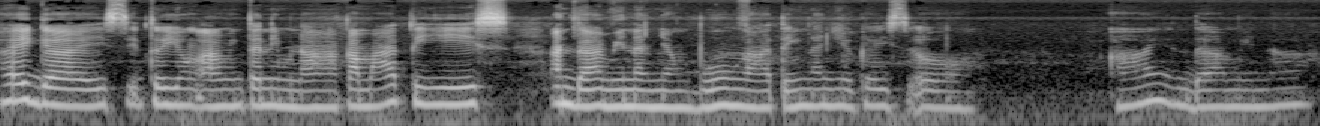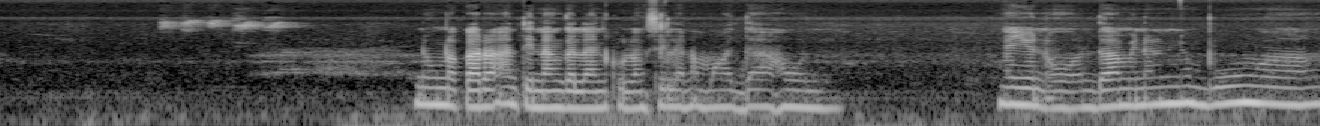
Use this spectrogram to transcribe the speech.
Hi guys, ito yung aming tanim na kamatis. Ang dami na niyang bunga. Tingnan niyo guys, oh. Ay, ang dami na. Nung nakaraan, tinanggalan ko lang sila ng mga dahon. Ngayon, oh, ang dami na niyang bunga.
